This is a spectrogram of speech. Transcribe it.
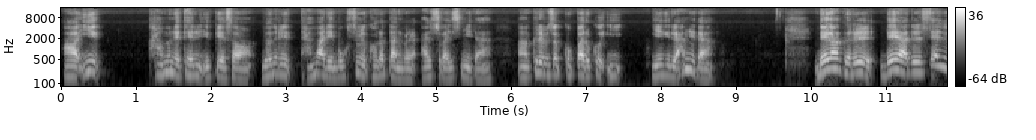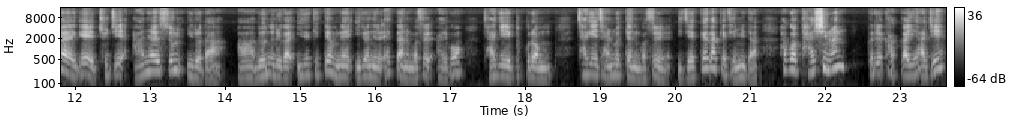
아, 이 가문의 대를 잇기 위해서 며느리 다말이 목숨을 걸었다는 걸 알 수가 있습니다. 어, 그러면서 곧바로 그 이 얘기를 합니다. 내가 그를 내 아들 셀라에게 주지 아니었음 이로다. 아 며느리가 이렇기 때문에 이런 일을 했다는 것을 알고 자기의 부끄럼, 자기의 잘못된 것을 이제 깨닫게 됩니다. 하고 다시는 그를 가까이 하지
